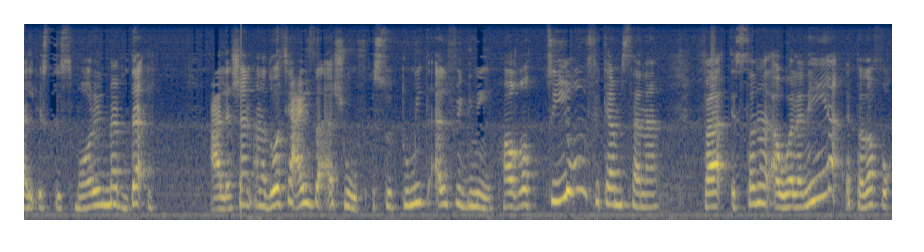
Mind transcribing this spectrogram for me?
الاستثمار المبدئي. علشان أنا دلوقتي عايزة أشوف ال 600 ألف جنيه هغطيهم في كام سنة؟ فالسنة الأولانية التدفق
